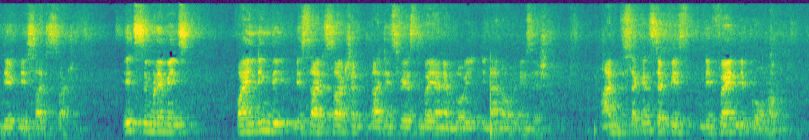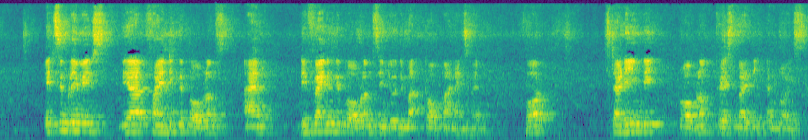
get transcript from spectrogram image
the dissatisfaction. It simply means finding the dissatisfaction that is faced by an employee in an organization. And the second step is define the problem. It simply means we are finding the problems and defining the problems into the top management for studying the problem faced by the employees.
